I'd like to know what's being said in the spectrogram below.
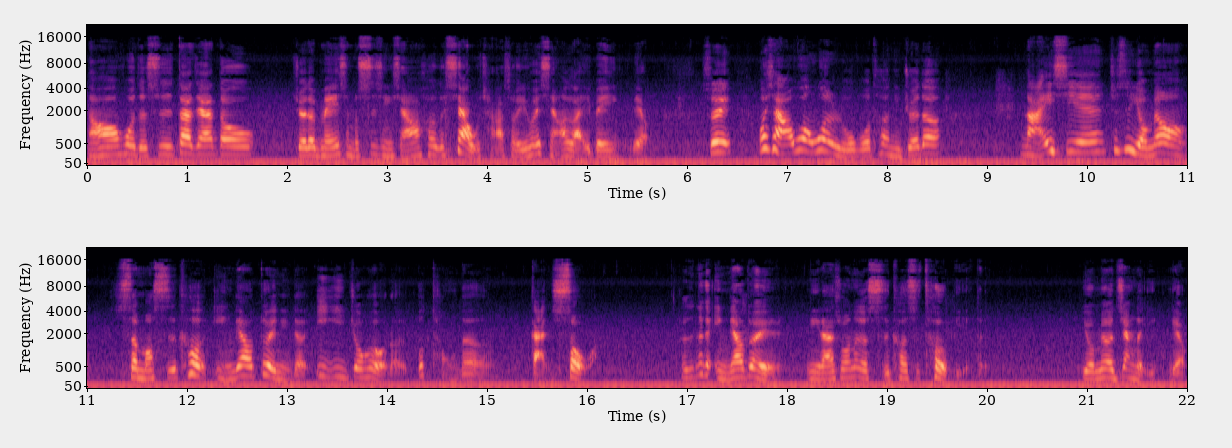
然后，或者是大家都觉得没什么事情，想要喝个下午茶的时候，也会想要来一杯饮料。所以我想要问问罗伯特，你觉得哪一些就是有没有什么时刻饮料对你的意义就会有了不同的感受啊？可是那个饮料对你来说，那个时刻是特别的，有没有这样的饮料？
